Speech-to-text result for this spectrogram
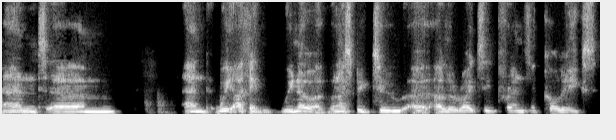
And um, and we, I think we know when I speak to uh, other writing friends and colleagues,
